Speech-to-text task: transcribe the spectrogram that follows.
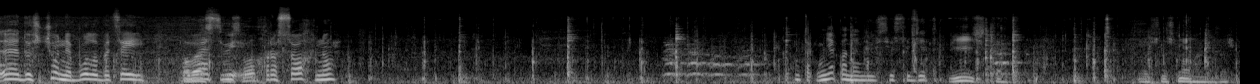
е, дощу не було, бо цей Овес просох. просох, ну. Ну так, м'яко на всі сидіти. Їжте. Лиш ноги не зажми.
